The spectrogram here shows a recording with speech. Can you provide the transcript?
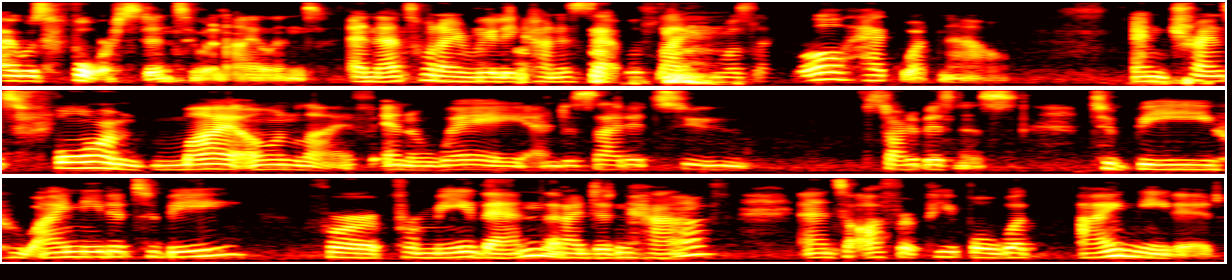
I was forced into an island. And that's when I really kind of sat with life and was like, well, heck, what now? And transformed my own life in a way and decided to start a business to be who I needed to be for, for me then that I didn't have and to offer people what I needed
